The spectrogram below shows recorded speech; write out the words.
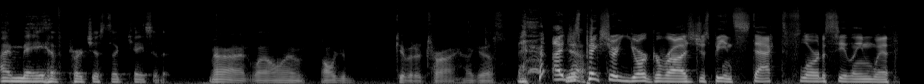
I may have purchased a case of it. All right. Well, um, I'll give, give it a try, I guess. I just Yeah. picture your garage just being stacked floor to ceiling with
